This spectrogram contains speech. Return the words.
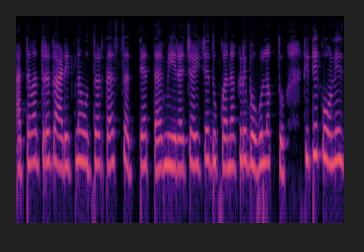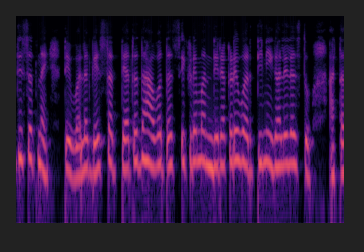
आता मात्र गाडीतनं उतरताच सत्य आता मीराच्या आईच्या दुकानाकडे बघू लागतो. तिथे कोणीच दिसत नाही. तेव्हा लगेच सत्य धावतच इकडे मंदिराकडे वरती निघालेला असतो. आता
